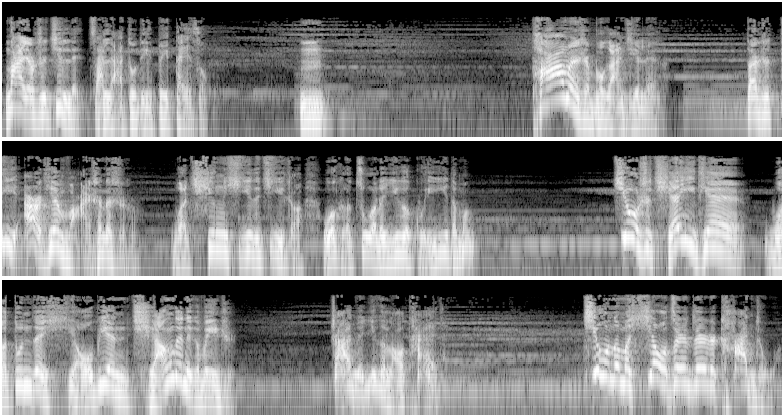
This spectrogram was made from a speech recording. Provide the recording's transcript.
那要是进来，咱俩都得被带走。嗯，他们是不敢进来了。但是第二天晚上的时候，我清晰的记着，我可做了一个诡异的梦。就是前一天，我蹲在小便墙的那个位置，站着一个老太太，就那么笑滋滋的看着我。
